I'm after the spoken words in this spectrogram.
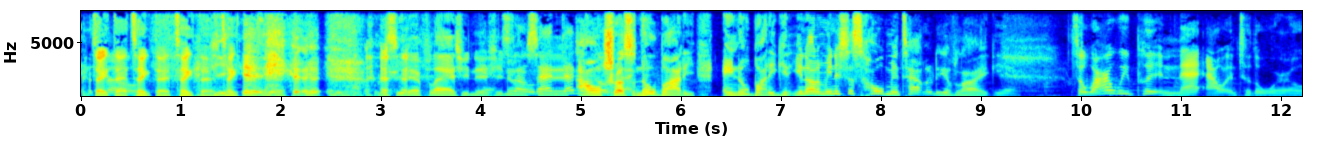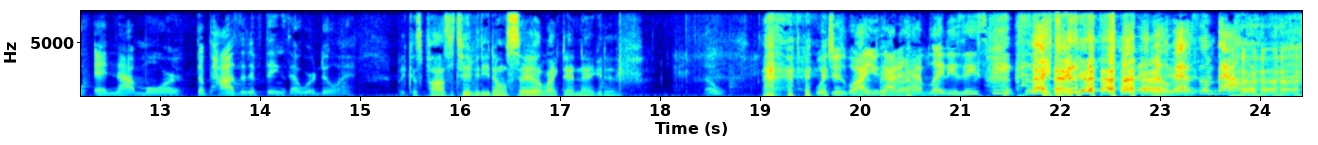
Take that, take that, take that, take that. We see that flashiness. Yeah. You know what I'm So that- that I don't trust nobody. Ain't nobody get. You know what I mean? It's this whole mentality of like, Yeah. So why are we putting that out into the world and not more the positive things that we're doing? because positivity don't sell like that negative. Nope. Which is why you got to have Lady Z speak. Like, try to help have some balance.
